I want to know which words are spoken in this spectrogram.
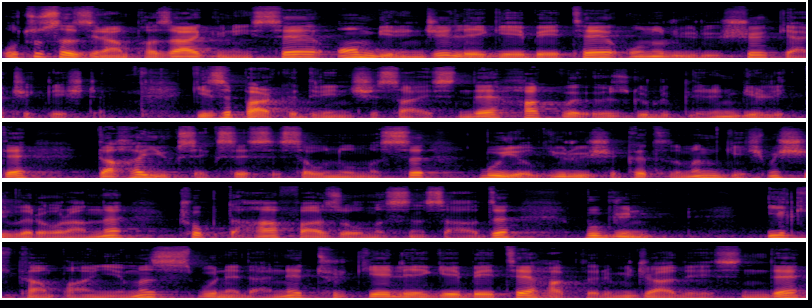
30 Haziran Pazar günü ise 11. LGBT onur yürüyüşü gerçekleşti. Gezi Parkı direnişi sayesinde hak ve özgürlüklerin birlikte daha yüksek sesle savunulması bu yıl yürüyüşe katılımın geçmiş yıllara oranla çok daha fazla olmasını sağladı. Bugün İlk kampanyamız bu nedenle Türkiye LGBT hakları mücadelesinde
